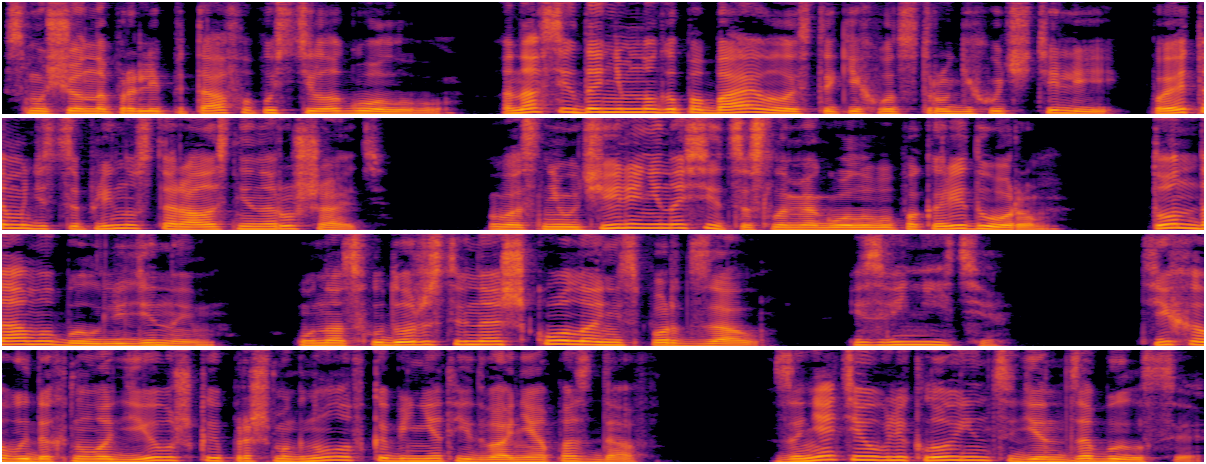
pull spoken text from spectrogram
смущенно пролепетав, опустила голову. Она всегда немного побаивалась таких вот строгих учителей, поэтому дисциплину старалась не нарушать. Вас не учили не носиться, сломя голову по коридорам. Тон дамы был ледяным. У нас художественная школа, а не спортзал. Извините. Тихо выдохнула девушка и прошмыгнула в кабинет, едва не опоздав. Занятие увлекло, и инцидент забылся.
